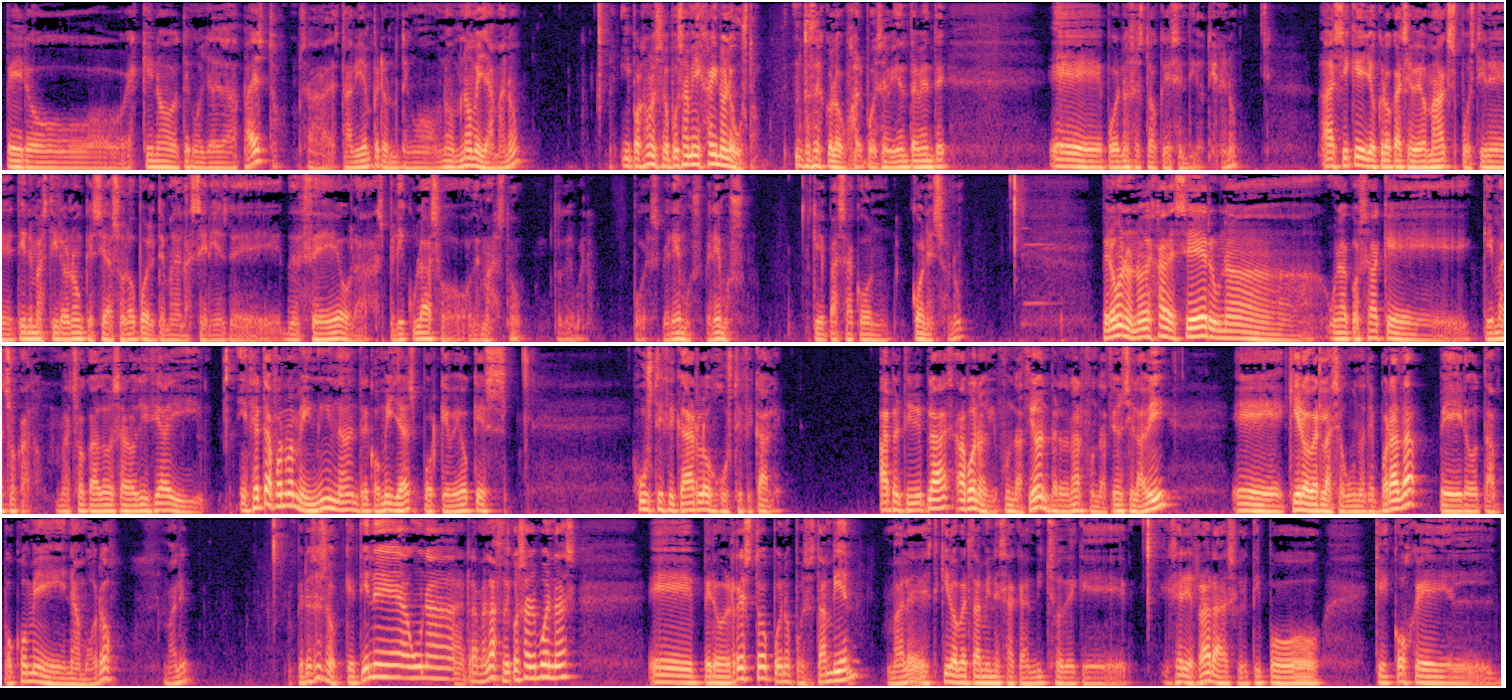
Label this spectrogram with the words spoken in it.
pero es que no tengo ya edad para esto. O sea, está bien, pero no tengo, no, no me llama, ¿no? Y por ejemplo, se lo puse a mi hija y no le gustó. Entonces, con lo cual, pues evidentemente, eh, pues no sé esto qué sentido tiene, ¿no? Así que yo creo que HBO Max pues tiene, tiene más tirón, aunque sea solo por el tema de las series de, C o las películas o, demás, ¿no? Entonces, bueno, pues veremos, veremos qué pasa con, con eso, ¿no? Pero bueno, no deja de ser una, una cosa que, que, me ha chocado. Me ha chocado esa noticia y en cierta forma me indigna, entre comillas, porque veo que es justificar lo injustificable. Apple TV Plus, ah bueno, y Fundación, perdonar, Fundación si la vi. Eh, quiero ver la segunda temporada, pero tampoco me enamoró, ¿vale? Pero es eso, que tiene alguna ramalazo de cosas buenas, eh, pero el resto, bueno, pues están bien, ¿vale? Quiero ver también esa que han dicho de que series raras, tipo que coge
